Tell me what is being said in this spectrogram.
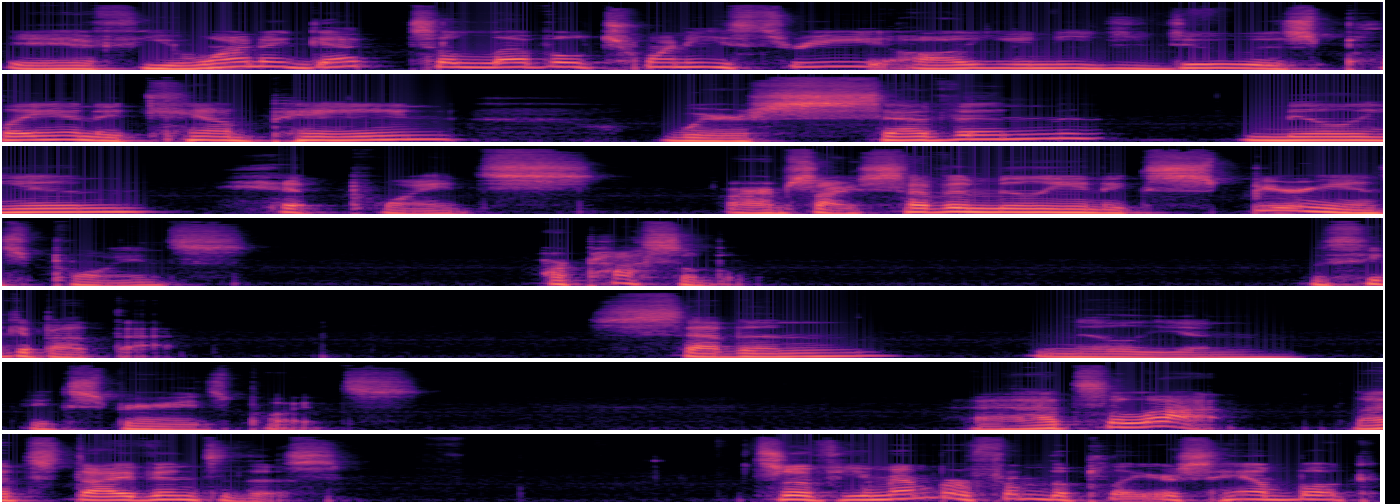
if you want to get to level 23, all you need to do is play in a campaign where 7 million hit points, or I'm sorry, 7 million experience points are possible. Let's think about that. 7 million experience points. That's a lot. Let's dive into this. So, if you remember from the player's handbook,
